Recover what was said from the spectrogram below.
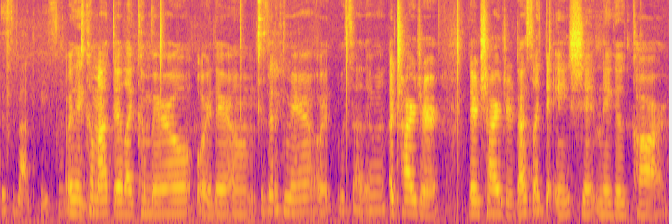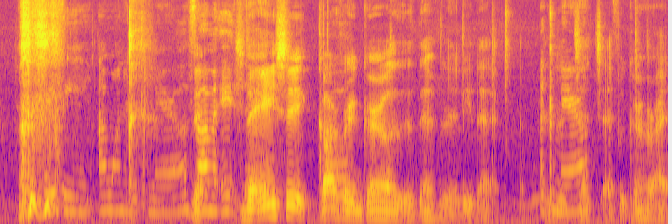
this is about to be some. Or they come out there like Camaro, or their um, is it a Camaro or what's the other one? A Charger. Their Charger. That's like the ain't shit nigga car. Crazy. I wanted a Camaro, so The- I'm an eight shit. The ancient car for girls is definitely that. A Camaro. touch If a girl right.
